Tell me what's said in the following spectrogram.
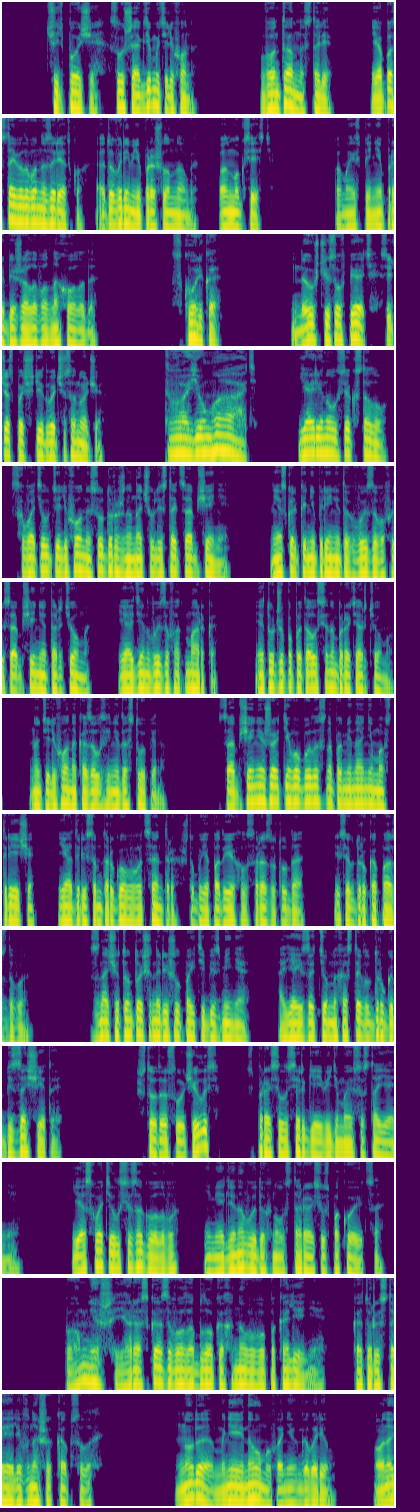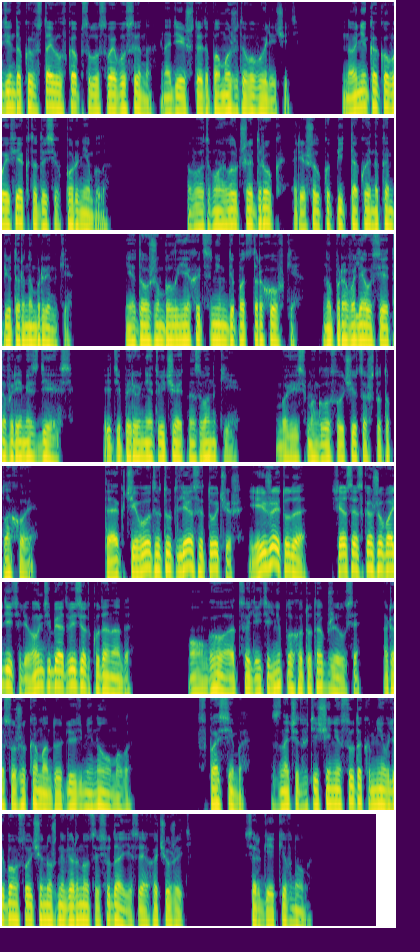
«Чуть позже. Слушай, а где мой телефон?» «Вон там, на столе. Я поставил его на зарядку, а то времени прошло много. Он мог сесть». По моей спине пробежала волна холода. «Сколько?» «Да уж часов пять, сейчас почти два часа ночи». «Твою мать!» Я ринулся к столу, схватил телефон и судорожно начал листать сообщения. Несколько непринятых вызовов и сообщений от Артема, и один вызов от Марка. Я тут же попытался набрать Артему, но телефон оказался недоступен. Сообщение же от него было с напоминанием о встрече и адресом торгового центра, чтобы я подъехал сразу туда, если вдруг опаздываю. Значит, он точно решил пойти без меня а я из-за темных оставил друга без защиты. «Что-то случилось?» — спросил Сергей, видя мое состояние. Я схватился за голову и медленно выдохнул, стараясь успокоиться. «Помнишь, я рассказывал о блоках нового поколения, которые стояли в наших капсулах?» «Ну да, мне и Наумов о них говорил. Он один такой вставил в капсулу своего сына, надеясь, что это поможет его вылечить. Но никакого эффекта до сих пор не было. Вот мой лучший друг решил купить такой на компьютерном рынке. Я должен был ехать с ним для подстраховки, но провалялся это время здесь, и теперь он не отвечает на звонки. Боюсь, могло случиться что-то плохое. «Так чего ты тут лес и точишь? Езжай туда. Сейчас я скажу водителю, он тебя отвезет куда надо». Ого, а целитель неплохо тут обжился, раз уже командует людьми Наумова. «Спасибо. Значит, в течение суток мне в любом случае нужно вернуться сюда, если я хочу жить». Сергей кивнул.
